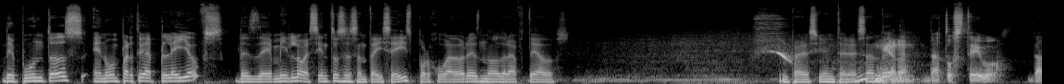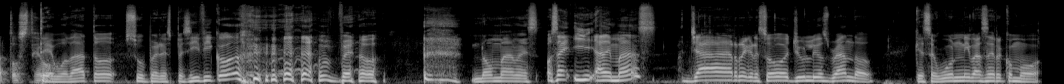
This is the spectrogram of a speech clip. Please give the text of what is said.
de puntos en un partido de playoffs desde 1966 por jugadores no drafteados. Me pareció interesante. Mierda. Datos Tebo. Datos Tebo. Tebo dato súper específico, pero no mames. O sea, y además ya regresó Julius Randle, que según iba a ser como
